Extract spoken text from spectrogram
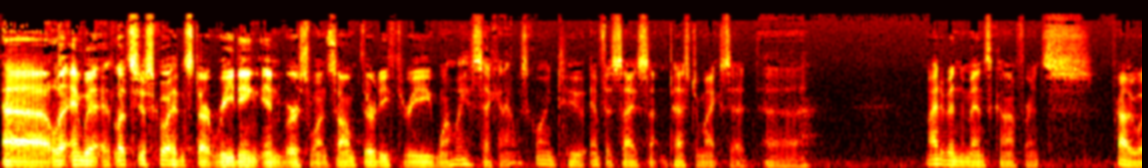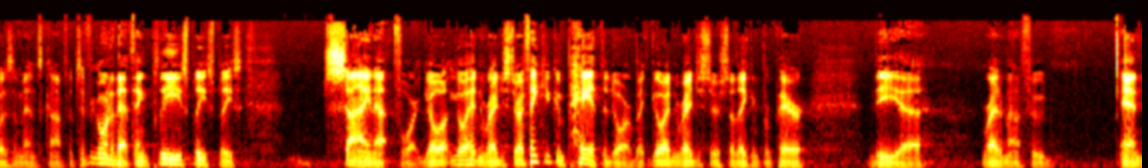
Uh, and we, let's just go ahead and start reading in verse 1. Psalm 33, 1. Wait a second. I was going to emphasize something Pastor Mike said. Uh, might have been the men's conference. Probably was the men's conference. If you're going to that thing, please, please, please sign up for it. Go, go ahead and register. I think you can pay at the door, but go ahead and register so they can prepare the uh, right amount of food. And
